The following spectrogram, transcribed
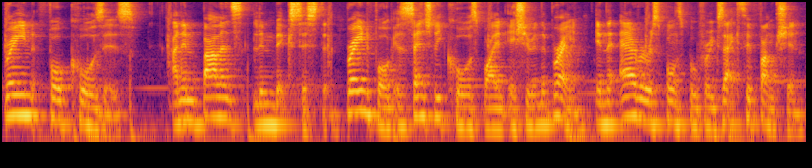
Brain fog causes an imbalanced limbic system. Brain fog is essentially caused by an issue in the brain, in the area responsible for executive function,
